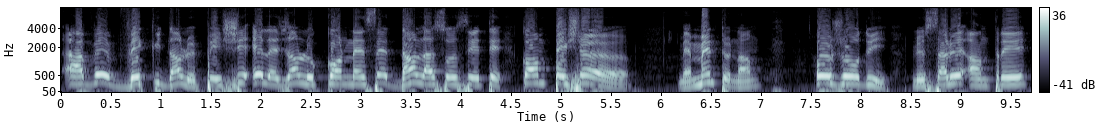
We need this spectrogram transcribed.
avait vécu dans le péché et les gens le connaissaient dans la société comme pécheur. Mais maintenant, aujourd'hui, le salut est entré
